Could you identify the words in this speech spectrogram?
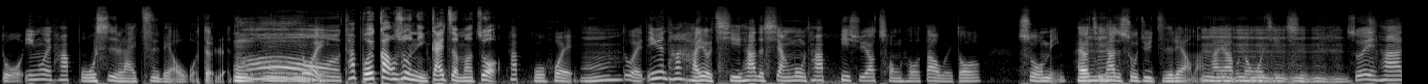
多，因为他不是来治疗我的人。嗯嗯，对，他不会告诉你该怎么做，他不会。嗯，对，因为他还有其他的项目，他必须要从头到尾都说明，还有其他的数据资料嘛，他要不跟我解释。嗯嗯，所以他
